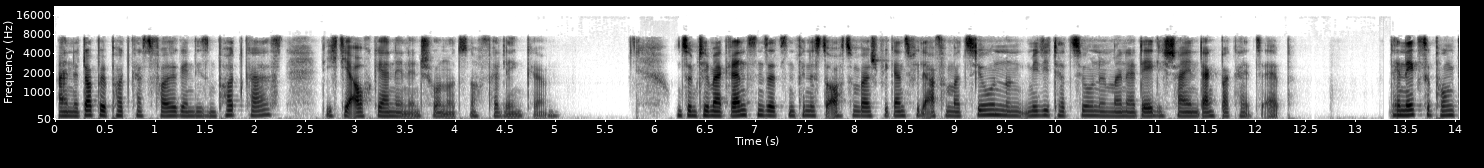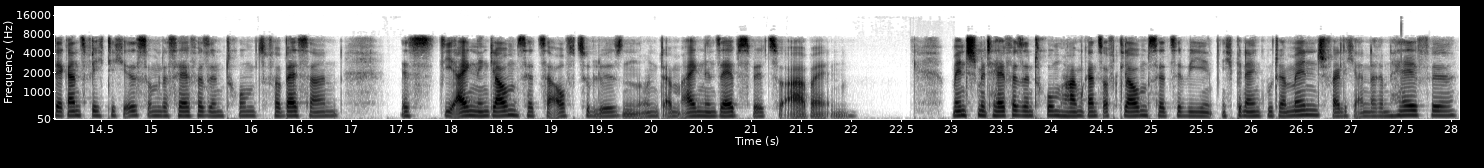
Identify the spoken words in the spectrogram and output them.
eine Doppelpodcast-Folge in diesem Podcast, die ich dir auch gerne in den Shownotes noch verlinke. Und zum Thema Grenzen setzen findest du auch zum Beispiel ganz viele Affirmationen und Meditationen in meiner Daily Shine Dankbarkeits-App. Der nächste Punkt, der ganz wichtig ist, um das Helfersyndrom zu verbessern, ist, die eigenen Glaubenssätze aufzulösen und am eigenen Selbstbild zu arbeiten. Menschen mit Helfersyndrom haben ganz oft Glaubenssätze wie ich bin ein guter Mensch, weil ich anderen helfe,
